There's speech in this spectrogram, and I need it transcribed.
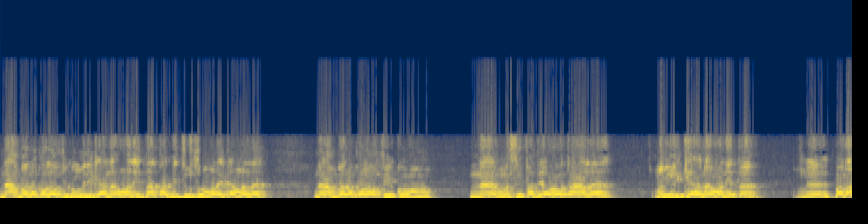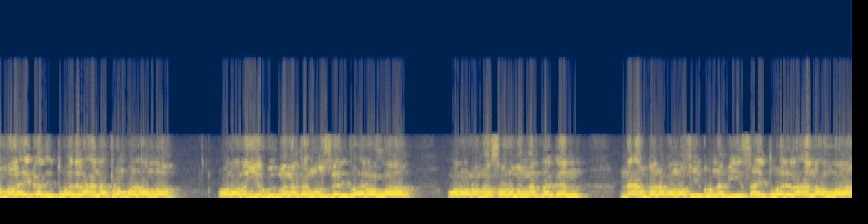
Nah, barakallahu fikum memiliki anak wanita, tapi justru mereka malah nah barakallahu fikum nah mensifati Allah taala memiliki anak wanita. Nah, para malaikat itu adalah anak perempuan Allah. Orang-orang Yahud mengatakan Uzair itu anak Allah. Orang-orang Nasara mengatakan nah barakallahu fikum Nabi Isa itu adalah anak Allah.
